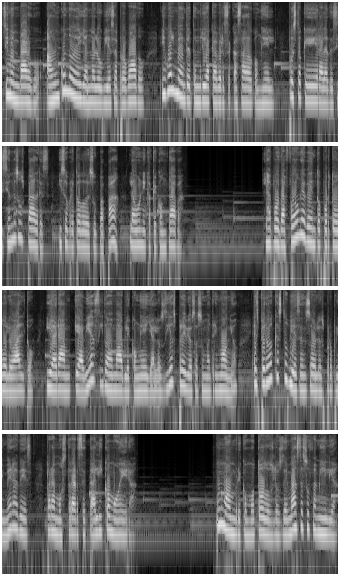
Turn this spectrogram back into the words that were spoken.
Sin embargo, aun cuando ella no lo hubiese aprobado, igualmente tendría que haberse casado con él, puesto que era la decisión de sus padres y sobre todo de su papá la única que contaba. La boda fue un evento por todo lo alto, y Aram, que había sido amable con ella los días previos a su matrimonio, esperó a que estuviesen solos por primera vez para mostrarse tal y como era. Un hombre como todos los demás de su familia,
